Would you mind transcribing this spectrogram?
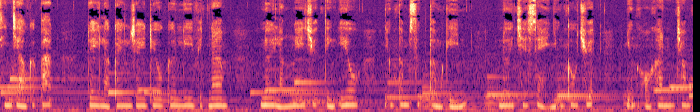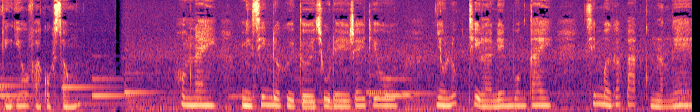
Xin chào các bạn, đây là kênh Radio Girly Việt Nam Nơi lắng nghe chuyện tình yêu, những tâm sự thầm kín Nơi chia sẻ những câu chuyện, những khó khăn trong tình yêu và cuộc sống. Hôm nay, mình xin được gửi tới chủ đề radio. Nhiều lúc chỉ là nên buông tay Xin mời các bạn cùng lắng nghe.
